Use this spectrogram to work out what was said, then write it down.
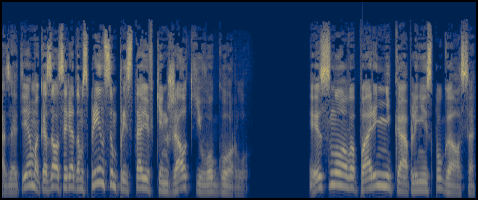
А затем оказался рядом с принцем, приставив кинжал к его горлу. И снова парень ни капли не испугался,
